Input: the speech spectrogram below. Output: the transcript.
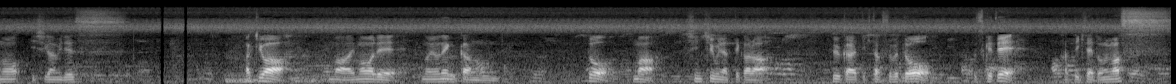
の石上です。秋は、まあ、今までの4年間と、まあ、新チームになってから冬からやってきた全てをぶつけて勝っていきたいと思います。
